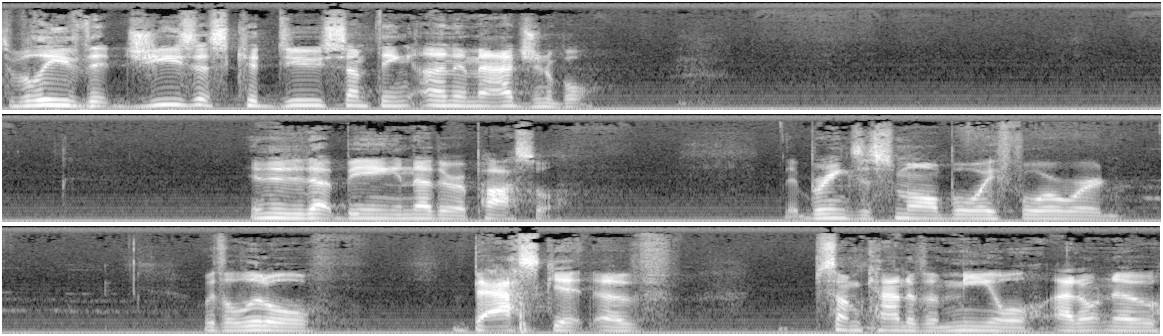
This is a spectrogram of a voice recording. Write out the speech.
to believe that Jesus could do something unimaginable. It ended up being another apostle that brings a small boy forward with a little basket of some kind of a meal. I don't know.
